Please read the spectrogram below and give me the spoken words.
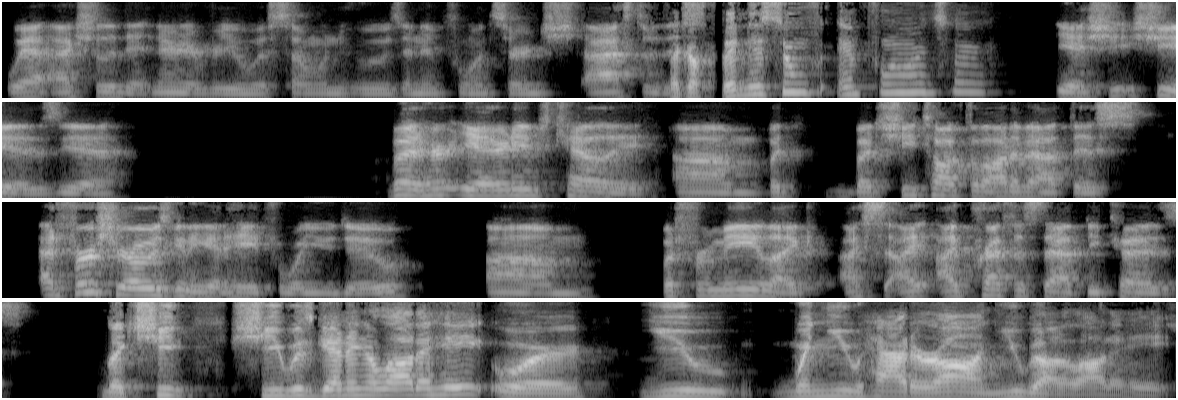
we actually did an interview with someone who is an influencer, and she asked her this. like a fitness inf- influencer yeah, she she is. Yeah, but her yeah, her name's Kelly. Um, but but she talked a lot about this. At first, you're always gonna get hate for what you do. Um, but for me, like I I preface that because Like she she was getting a lot of hate, or you when you had her on, you got a lot of hate.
